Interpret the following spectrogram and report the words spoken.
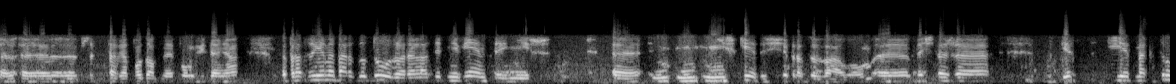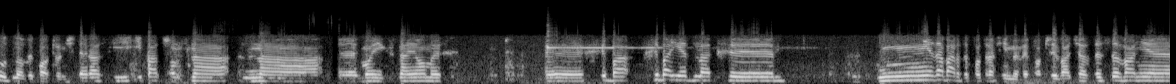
e, e, przedstawia podobny punkt widzenia. No, pracujemy bardzo dużo, relatywnie więcej niż, e, niż kiedyś się pracowało. E, myślę, że jest jednak trudno wypocząć teraz i, i patrząc na, na e, moich znajomych, e, chyba, chyba jednak e, nie za bardzo potrafimy wypoczywać, a zdecydowanie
